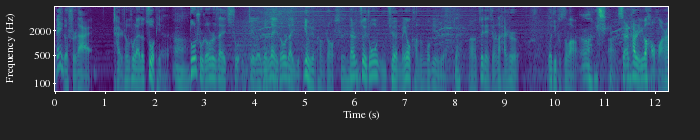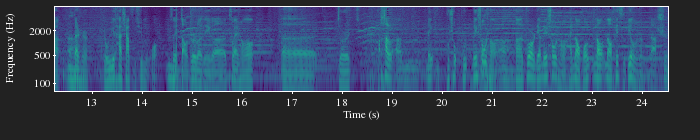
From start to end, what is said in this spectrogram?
那个时代产生出来的作品，啊，多数都是在说这个人类都是在与命运抗争，是，但是最终你却没有抗争过命运。对，啊、最典型的还是俄狄浦斯王啊，啊，虽然他是一个好皇上，嗯但是由于他杀父娶母，嗯。所以导致了那个特外城，呃，就是旱了，呃，没不收不没收成啊啊，多少年没收成，还闹黄闹闹黑死病什么的，是。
